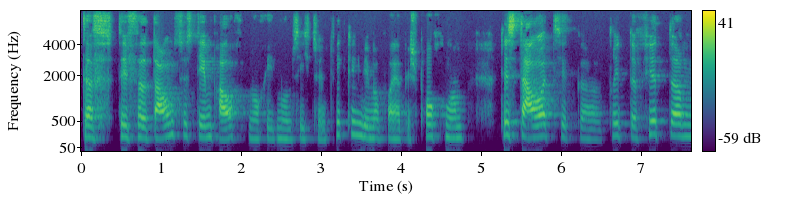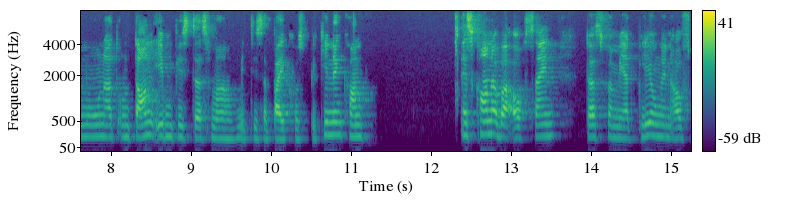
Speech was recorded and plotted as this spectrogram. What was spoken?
Das, das Verdauungssystem braucht noch eben, um sich zu entwickeln, wie wir vorher besprochen haben. Das dauert circa dritter, vierter Monat und dann eben bis, dass man mit dieser Beikost beginnen kann. Es kann aber auch sein, dass vermehrt Blähungen auf,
